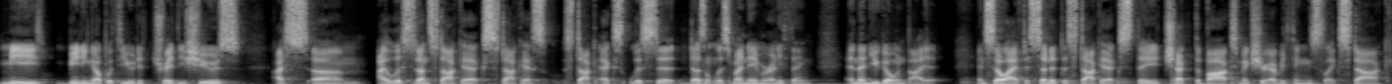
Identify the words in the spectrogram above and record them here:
me meeting up with you to trade these shoes. I, um, I listed on StockX, StockX, StockX lists it, doesn't list my name or anything, and then you go and buy it. And so I have to send it to StockX. They check the box, make sure everything's like stock,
